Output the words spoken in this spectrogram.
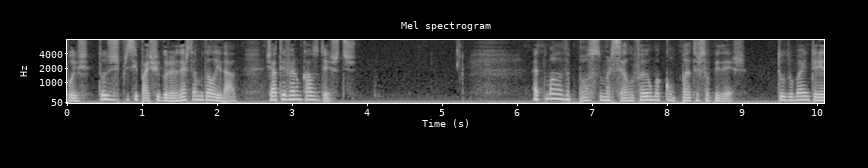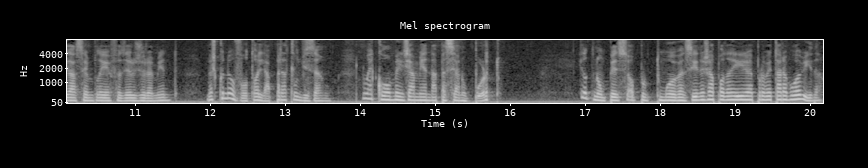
pois todas as principais figuras desta modalidade já tiveram caso destes. A tomada de posse de Marcelo foi uma completa estupidez. Tudo bem ter ido à Assembleia fazer o juramento, mas quando eu volto a olhar para a televisão, não é que o homem já me anda a passear no Porto? Ele que não pensa só porque tomou a vacina já pode ir aproveitar a boa vida.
